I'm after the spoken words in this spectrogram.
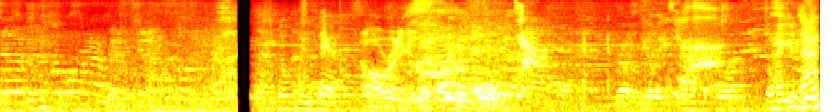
it's delicious. Don't do that. I'm already getting Silly, it's not before. Don't Are you do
